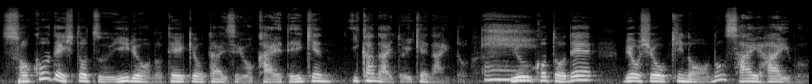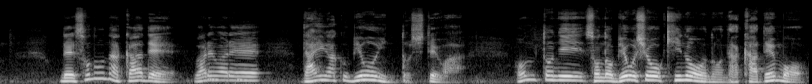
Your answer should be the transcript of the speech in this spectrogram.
そこで一つ医療の提供体制を変えていけいかないといけないとええいうことで、病床機能の再配分。で、その中で我々大学病院としては、本当にその病床機能の中でも、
